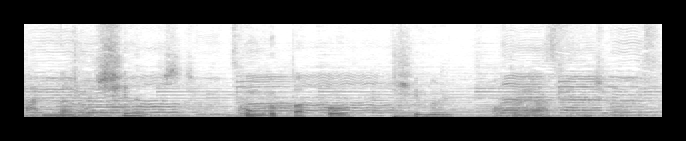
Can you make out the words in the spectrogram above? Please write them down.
만나고 쉬는 것이죠. 공급받고 힘을 얻어야 되는 줄.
